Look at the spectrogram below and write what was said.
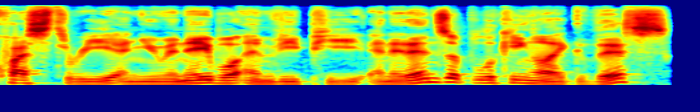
Quest 3 and you enable MVP and it ends up looking like this,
